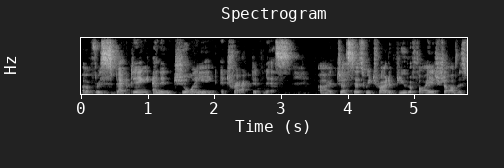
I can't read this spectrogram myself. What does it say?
of respecting and enjoying attractiveness. Uh, just as we try to beautify a Shabbos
